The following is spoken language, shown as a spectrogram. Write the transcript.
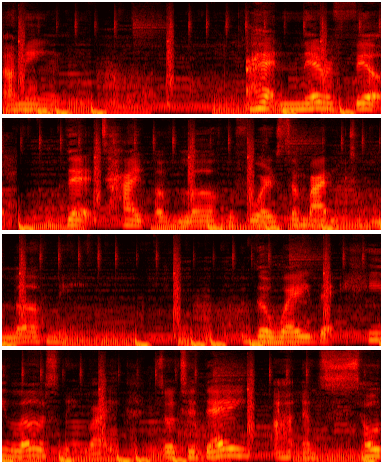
I mean, I had never felt that type of love before somebody to love me the way that he loves me like so today i am so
